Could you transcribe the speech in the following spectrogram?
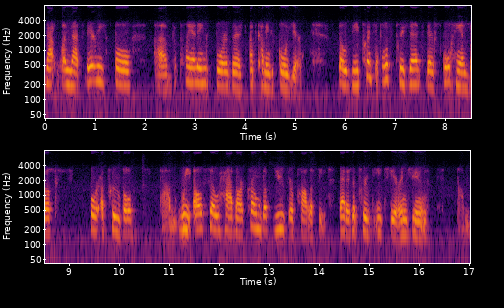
that one that's very full of planning for the upcoming school year. So the principals present their school handbooks for approval. Um, we also have our Chromebook user policy that is approved each year in June. Um,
